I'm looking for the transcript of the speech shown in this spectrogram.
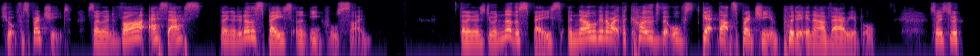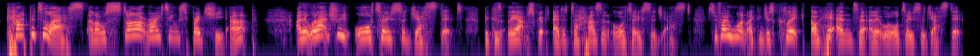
short for spreadsheet. So I'm going to var SS, then I'm going to do another space and an equals sign. Then I'm going to do another space. And now we're going to write the code that will get that spreadsheet and put it in our variable. So I do a capital S and I will start writing spreadsheet app and it will actually auto suggest it because the Apps Script editor has an auto suggest. So if I want, I can just click or hit enter and it will auto suggest it.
